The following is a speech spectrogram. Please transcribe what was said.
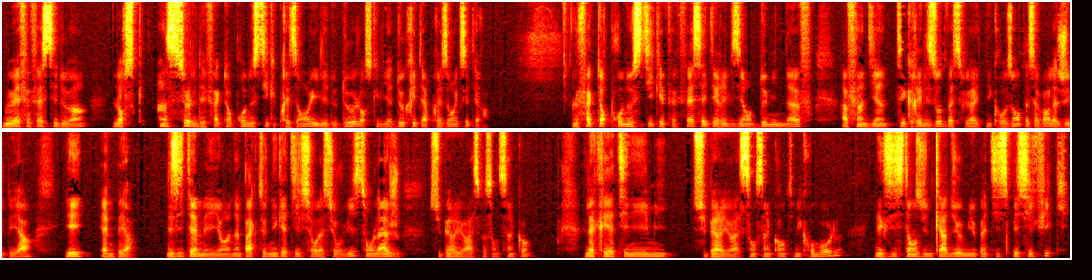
Le FFS est de 1 lorsqu'un seul des facteurs pronostiques est présent et il est de 2 lorsqu'il y a deux critères présents, etc. Le facteur pronostic FFS a été révisé en 2009 afin d'y intégrer les autres vascularites nécrosantes, à savoir la GPA et MPA. Les items ayant un impact négatif sur la survie sont l'âge supérieur à 65 ans, la créatinémie supérieure à 150 micromoles, l'existence d'une cardiomyopathie spécifique,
